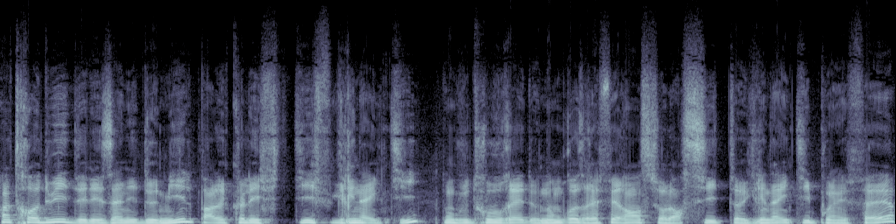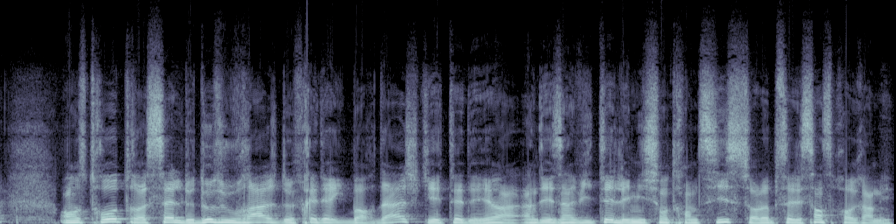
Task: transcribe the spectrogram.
introduit dès les années 2000 par le collectif Green IT. Donc vous trouverez de nombreuses références sur leur site greenIT.fr, entre autres celle de deux ouvrages de Frédéric Bordage, qui était d'ailleurs un des invités de l'émission 36 sur l'obsolescence programmée.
